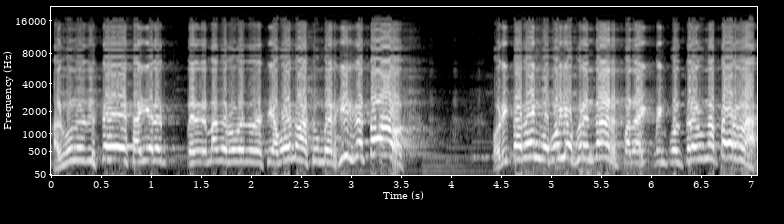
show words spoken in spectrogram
Algunos de ustedes, ayer el, el hermano Rubén decía, bueno, a sumergirse todos. Ahorita vengo, voy a ofrendar para encontrar una perla.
